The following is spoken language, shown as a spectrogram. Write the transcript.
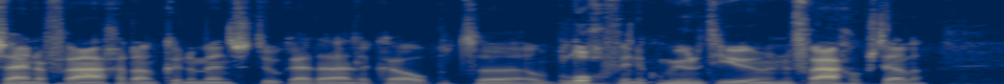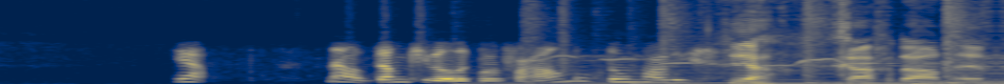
zijn er vragen, dan kunnen mensen natuurlijk uiteindelijk op het, op het blog of in de community hun vraag ook stellen. Ja, nou dankjewel dat ik mijn verhaal nog doen, Maurice. Ja, graag gedaan en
